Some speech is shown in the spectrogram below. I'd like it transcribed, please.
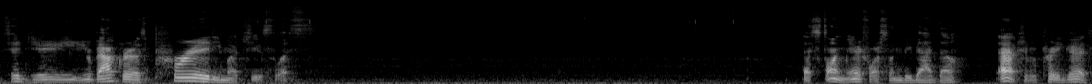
I said your, your back row is pretty much useless. That Storm Mirror Force wouldn't be bad though. That actually be pretty good.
